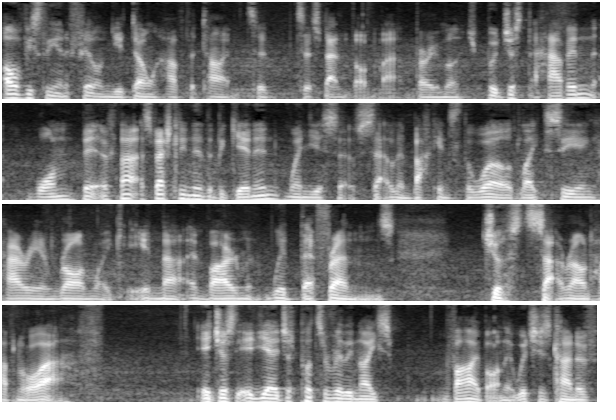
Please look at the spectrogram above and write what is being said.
obviously in a film you don't have the time to, to spend on that very much but just having one bit of that especially near the beginning when you're sort of settling back into the world like seeing harry and ron like in that environment with their friends just sat around having a laugh it just it, yeah it just puts a really nice vibe on it which is kind of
